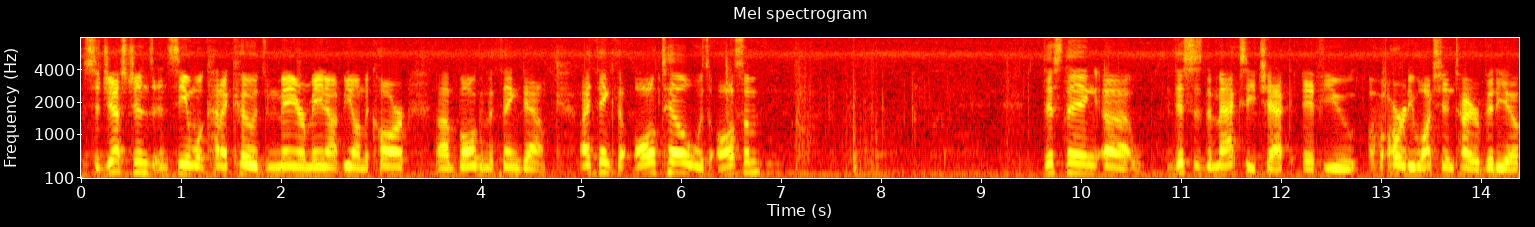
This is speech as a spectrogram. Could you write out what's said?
suggestions and seeing what kind of codes may or may not be on the car, uh, bogging the thing down. I think the Autel was awesome. This thing, uh, this is the MaxiCheck. If you already watched the entire video,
